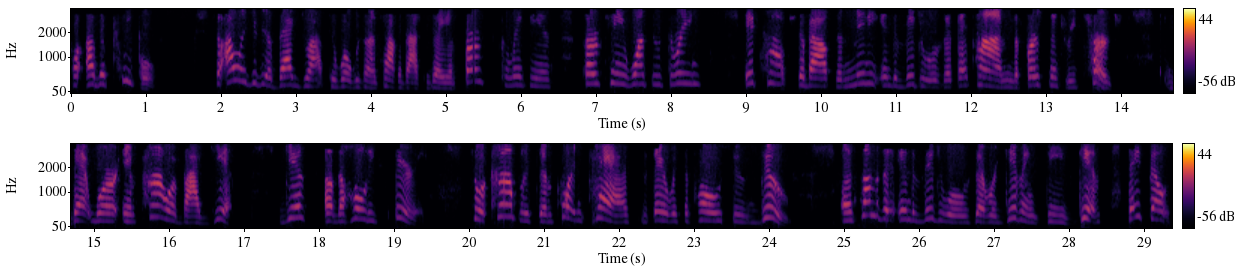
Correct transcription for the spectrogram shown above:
for other people. So I want to give you a backdrop to what we're going to talk about today. In First Corinthians 13, 1 through 3, it talks about the many individuals at that time in the first century church that were empowered by gifts, gifts of the Holy Spirit to accomplish the important tasks that they were supposed to do. And some of the individuals that were giving these gifts, they felt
